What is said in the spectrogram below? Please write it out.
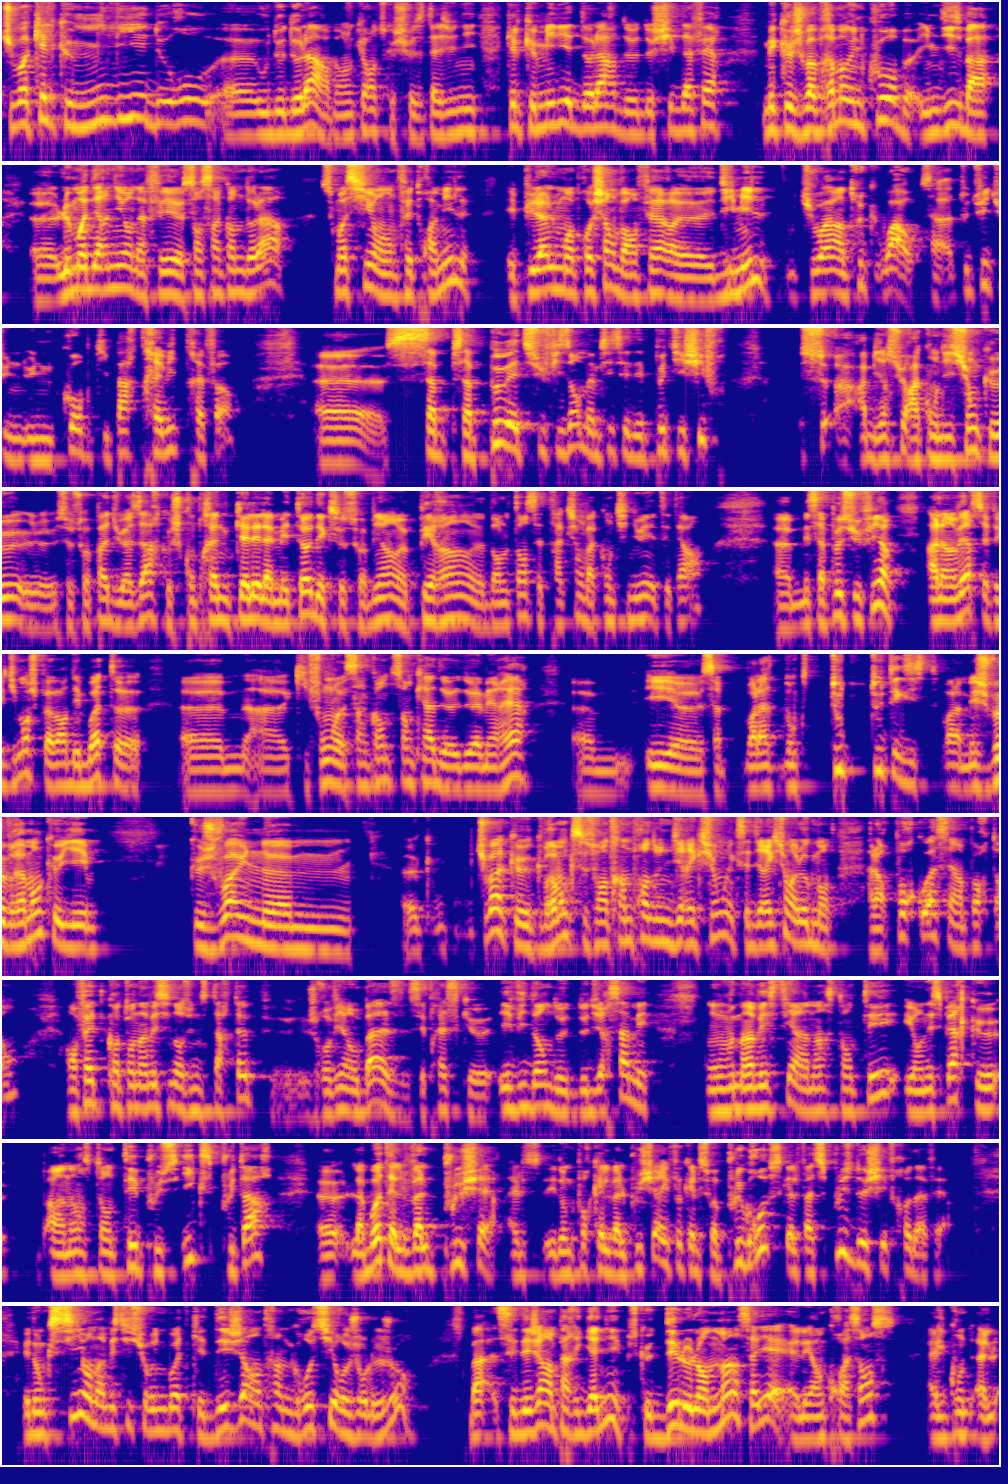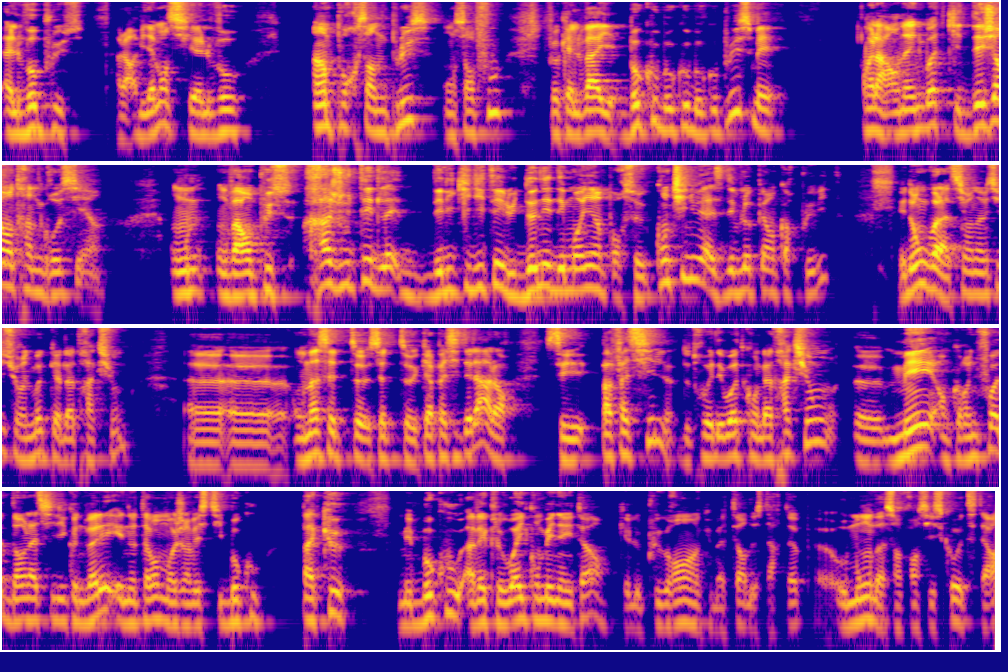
tu vois, quelques milliers d'euros ou de dollars, en l'occurrence, que je suis aux États-Unis, quelques milliers de dollars de, chiffre d'affaires, mais que je vois vraiment une courbe, ils me disent, bah, le mois dernier, on a fait 150 dollars. Ce mois-ci, on en fait 3000. Et puis là, le mois prochain, on va en faire 10 000. Tu vois, un truc, waouh, ça a tout de suite une, une, courbe qui part très vite, très fort. ça, ça peut être suffisant, même si c'est des petits chiffres bien sûr à condition que euh, ce soit pas du hasard, que je comprenne quelle est la méthode et que ce soit bien euh, périn euh, dans le temps, cette traction va continuer, etc. mais ça peut suffire. À l'inverse, effectivement, je peux avoir des boîtes qui font 50, 100 cas de, MRR et ça, voilà, donc tout, tout existe. Voilà, mais je veux vraiment qu'il y ait, que je vois une, tu vois, que, vraiment que ce soit en train de prendre une direction et que cette direction elle augmente. Alors pourquoi c'est important? En fait, quand on investit dans une startup, euh, je reviens aux bases, c'est presque évident de, dire ça, mais on investit à un instant T et on espère que à un instant T plus X plus tard, euh, la boîte elle vale plus cher. et donc pour qu'elle vale plus cher, il faut qu'elle soit plus grosse, qu'elle fasse plus de chiffre d'affaires. Et donc si on investit sur une boîte qui est déjà en train de grossir au jour le jour, bah c'est déjà un pari gagné puisque dès le lendemain, ça y est, elle est en croissance, elle, elle, elle vaut plus. Alors évidemment, si elle vaut 1% de plus, on s'en fout. Il faut qu'elle vaille beaucoup, beaucoup, beaucoup plus, mais voilà, on a une boîte qui est déjà en train de grossir. On, va en plus rajouter des liquidités, lui donner des moyens pour se continuer à se développer encore plus vite. Et donc voilà, si on investit sur une boîte qui a de l'attraction, euh, euh, on a cette, cette capacité-là. Alors, c'est pas facile de trouver des boîtes qui ont de l'attraction, euh, mais encore une fois, dans la Silicon Valley, et notamment moi j'investis beaucoup, pas que, mais beaucoup avec le Y Combinator, qui est le plus grand incubateur de start-up euh, au monde à San Francisco, etc.,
